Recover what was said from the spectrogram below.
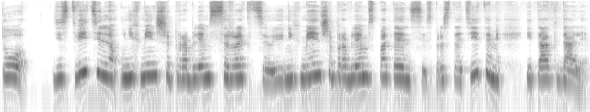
то действительно у них меньше проблем с эрекцией, у них меньше проблем с потенцией, с простатитами и так далее.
